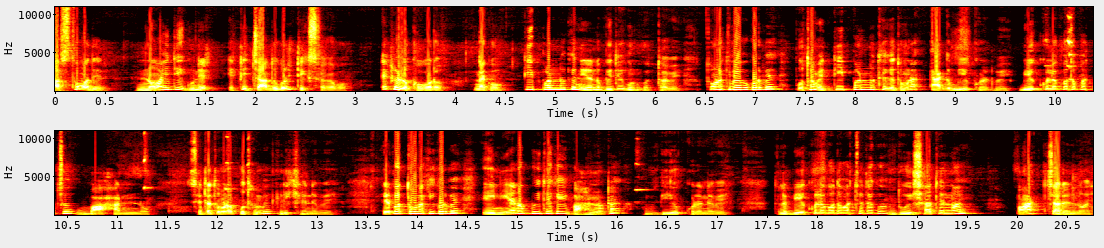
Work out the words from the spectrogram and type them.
আজ তোমাদের নয় দিয়ে গুণের একটি জাদুকরি টেক্স লাগাবো একটু লক্ষ্য করো। দেখো, তিপ্পান্নকে নিরানব্বই দিয়ে গুণ করতে হবে। তোমরা কীভাবে করবে? প্রথমে তিপ্পান্ন থেকে তোমরা এক বিয়োগ করে দেবে বিয়োগ করলে কত পাচ্ছ? বাহান্ন। সেটা তোমরা প্রথমে লিখে নেবে। এরপর তোমরা কি করবে? এই নিরানব্বই থেকে এই বাহান্নটা বিয়োগ করে নেবে। তাহলে বিয়োগ করলে কত পাচ্ছ? দেখো, দুই সাতের নয়, পাঁচ চারের নয়।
